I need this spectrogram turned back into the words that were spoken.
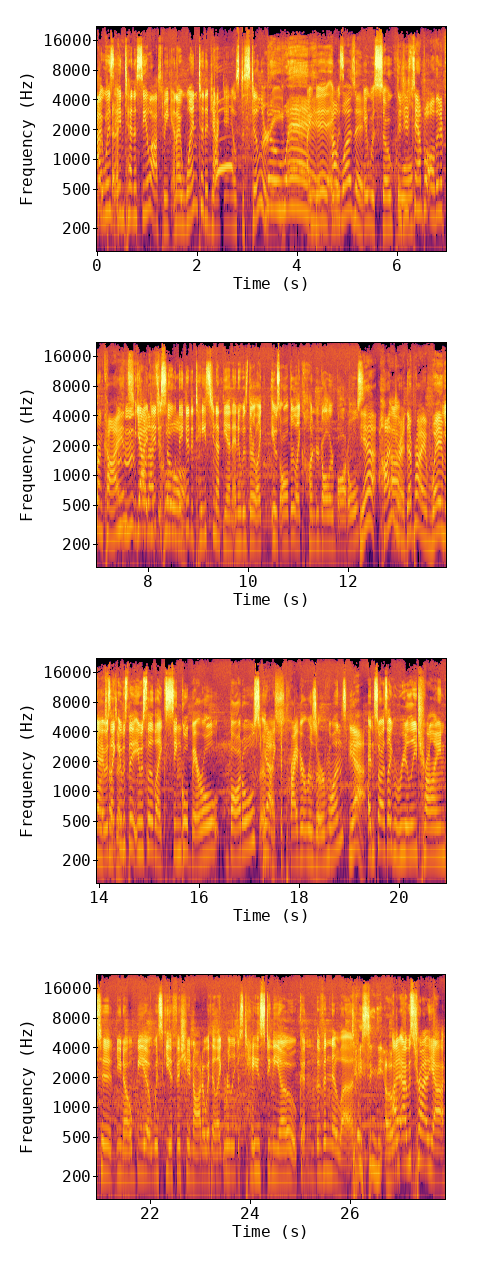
I was in Tennessee last week and I went to the Jack Daniels distillery. No way. I did. How was it? It was so cool. did you sample all the different kinds? Mhm, Yeah, Oh, I that's did. So they did a tasting at the end, and it was their like it was all their like hundred dollar bottles. Yeah, hundred. Uh, They're probably way more. Yeah, it was like it was the it was the like single barrel bottles or Yes. like the private reserve ones. Yeah. And so I was like really trying to, you know, be a whiskey aficionado with it, like really just tasting the oak and the vanilla. tasting the oak. I, I was trying. Yeah,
